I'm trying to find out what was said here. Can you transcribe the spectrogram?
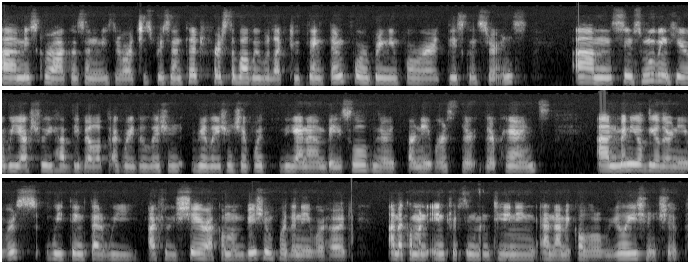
uh, Ms. Kourakos and Ms. Roches presented. First of all, we would like to thank them for bringing forward these concerns. Um, since moving here, we actually have developed a great relation, relationship with Diana and Basil, they're our neighbors, their, their parents, and many of the other neighbors. We think that we actually share a common vision for the neighborhood and a common interest in maintaining an amicable relationship.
